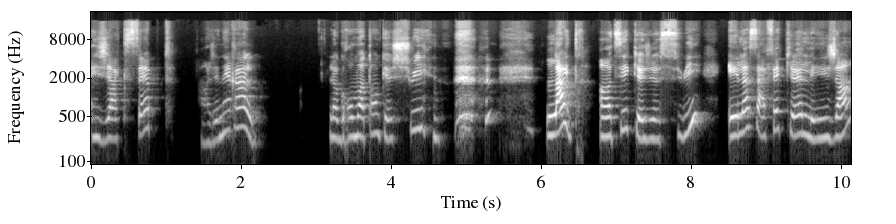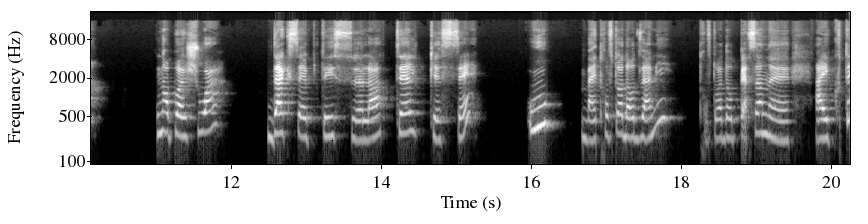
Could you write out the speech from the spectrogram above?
j'accepte en général le gros moton que je suis, l'être entier que je suis. Et là, ça fait que les gens n'ont pas le choix d'accepter cela tel que c'est ou ben, trouve-toi d'autres amis, trouve-toi d'autres personnes euh, à écouter.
